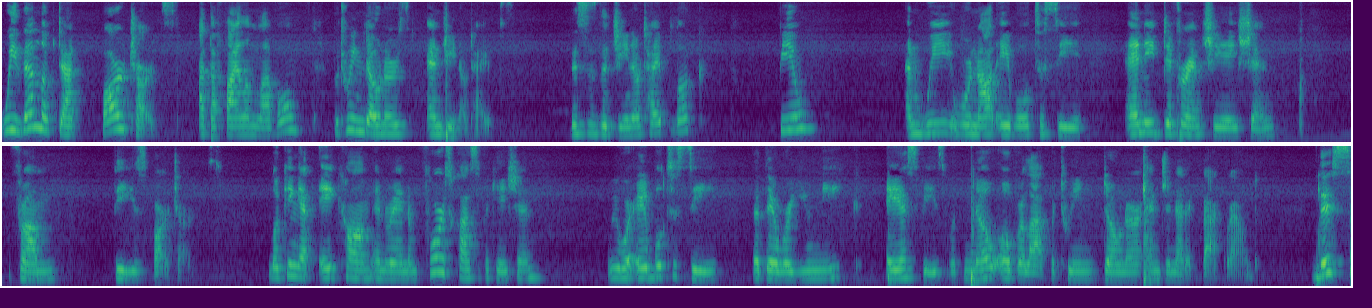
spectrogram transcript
We then looked at bar charts at the phylum level between donors and genotypes. This is the genotype look view, and we were not able to see any differentiation from these bar charts. Looking at ANCOM and random forest classification, we were able to see that there were unique ASVs with no overlap between donor and genetic background. This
